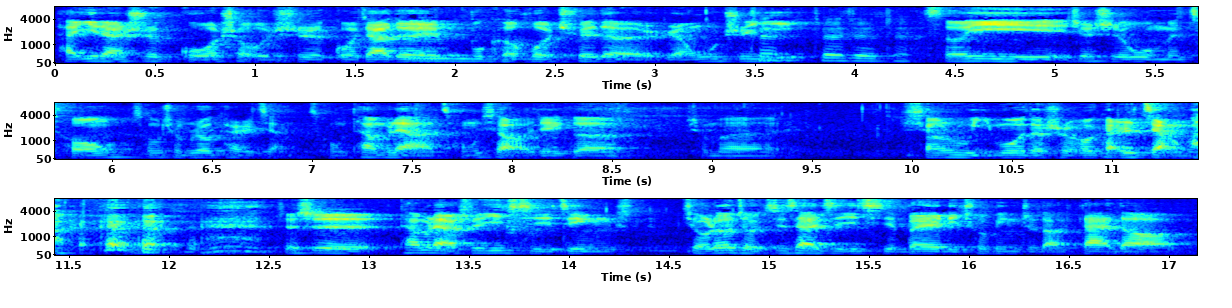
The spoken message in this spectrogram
他依然是国手，是国家队不可或缺的人物之一。对对对。所以就是我们从从什么时候开始讲？从他们俩从小这个什么？相濡以沫的时候开始讲吧，就是他们俩是一起进九六九七赛季一起被李秋平指导带到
